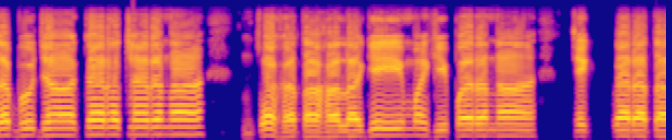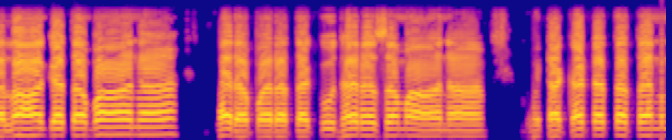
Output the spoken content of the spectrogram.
ಸಭುಜ ಕರಚರನ ಜಹತಃ ಲಗಿ ಮಹಿಪರನ ಚಿಕ್ಕರತ ಲಾಗತ ಬಾನ ಪರಪರತ ಕುಧರ ಸಮಾನ ತತನ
